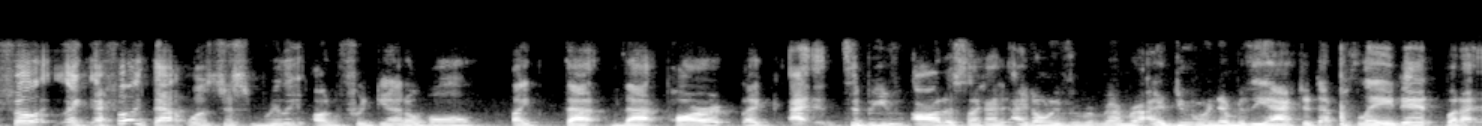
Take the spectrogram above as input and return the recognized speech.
felt like I felt like that was just really unforgettable. Like that that part. Like I, to be honest, like I, I don't even remember. I do remember the actor that played it, but I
